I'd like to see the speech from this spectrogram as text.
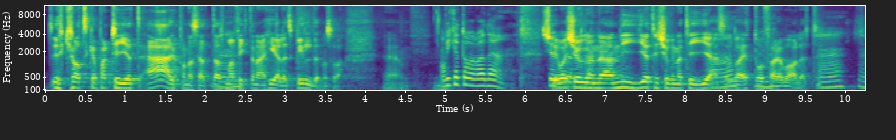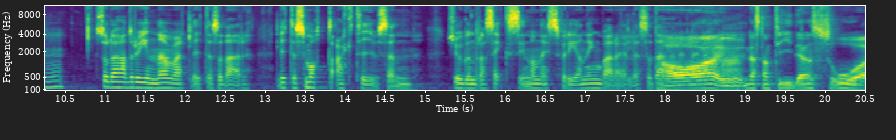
Demokratiska partiet är på något sätt. Alltså man fick den här helhetsbilden och så. Eh, Vilket år var det? Det var 2000. 2009 till 2010, så det var ett år före valet. Så då hade du innan varit lite sådär, lite smått aktiv sen 2006 i någon S-förening bara eller sådär? Ja, eller? nästan tidigare än så.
